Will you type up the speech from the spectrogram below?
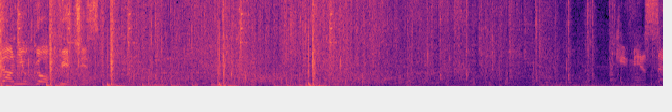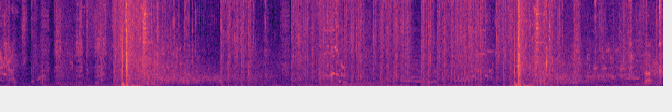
Down you go, bitches. Give me a second. Fuck.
